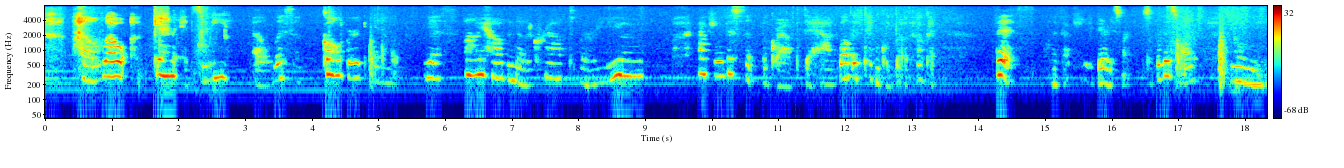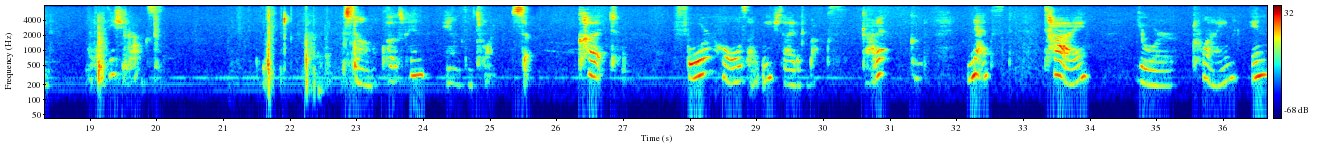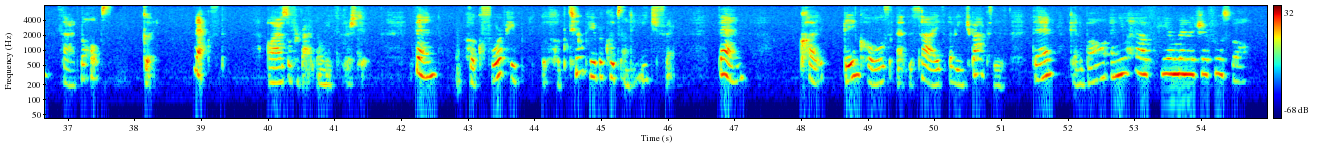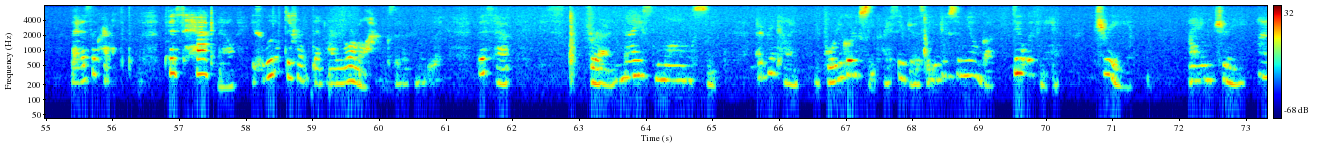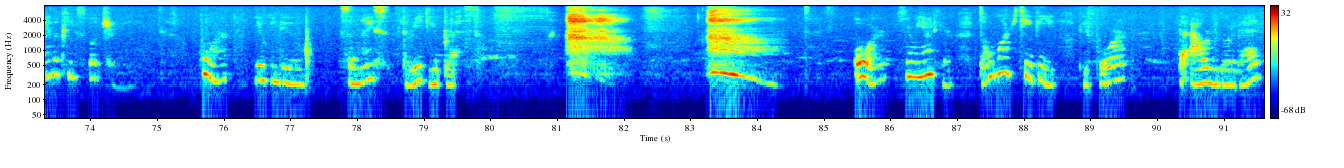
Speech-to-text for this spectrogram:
Hello again, it's me, Alyssa Goldberg, and yes, I have another craft for you. Actually, this isn't a craft that I had. Well, it's technically both. Okay. This one is actually very smart. So for this one, you'll need a tissue box, some clothespins, and some twine. So, cut four holes on each side of the box. Got it? Good. Next, tie your twine inside the holes. Good. Next, oh, I also forgot oh, you'll need scissors too. Then, hook four paper, hook two paper clips onto each string. Then, cut big holes at the sides of each boxes. Then, get a ball and you have your miniature foosball. That is the craft. This hack now is a little different than our normal hacks that we're going to do. This hack is for a nice long sleep. Every time before you go to sleep, I suggest that you do some yoga. Do it with me. Tree. I am a tree. I am a peaceful tree. Or you can do some nice three deep breaths. or hear me out here. Don't watch TV before the hour you go to bed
